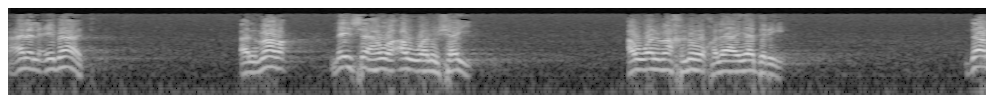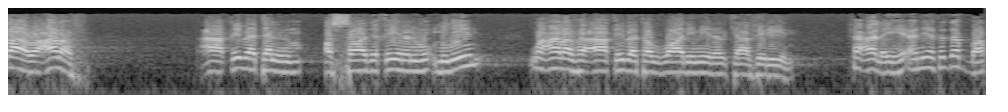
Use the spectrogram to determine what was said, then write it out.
على العباد. المرء ليس هو أول شيء. أول مخلوق لا يدري. درى وعرف عاقبة الصادقين المؤمنين وعرف عاقبة الظالمين الكافرين. فعليه أن يتدبر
